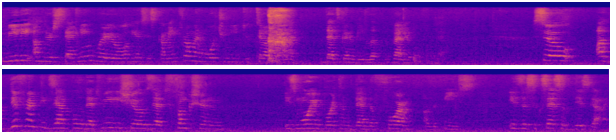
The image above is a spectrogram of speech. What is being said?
really understanding where your audience is coming from and what you need to tell them that's going to be valuable. So a different example that really shows that function is more important than the form of the piece is the success of this guy.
